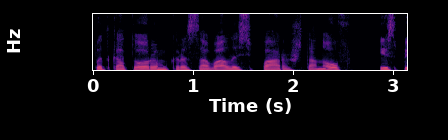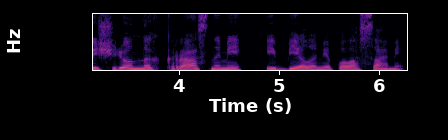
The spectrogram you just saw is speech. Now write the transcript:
под которым красовалась пара штанов, испещренных красными и белыми полосами.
